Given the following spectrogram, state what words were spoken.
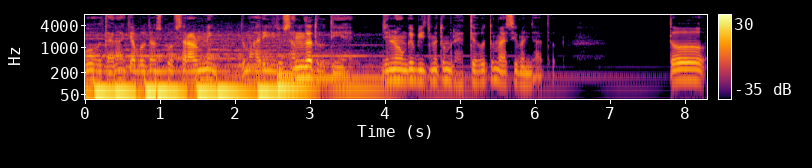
वो होता है ना, क्या बोलते हैं उसको सराउंडिंग तुम्हारी जो संगत होती है, जिन लोगों के बीच में तुम रहते हो, तुम ऐसे बन जाते हो। तो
